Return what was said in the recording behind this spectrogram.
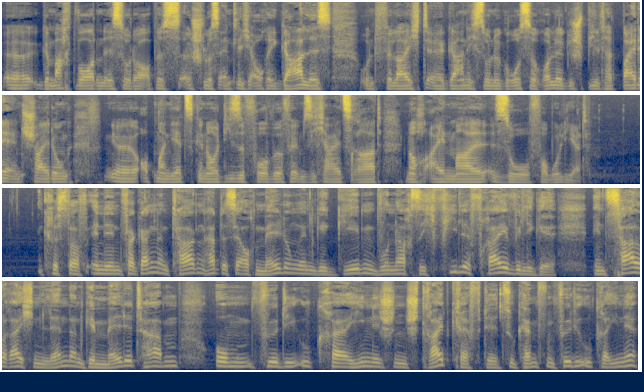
äh, gemacht worden ist oder ob es äh, schlussendlich auch egal ist und vielleicht äh, gar nicht so eine große Rolle gespielt hat bei der Entscheidung, äh, ob man jetzt genau diese Vorwürfe im Sicherheitsrat noch einmal so formuliert. Christoph, in den vergangenen Tagen hat es ja auch Meldungen gegeben, wonach sich viele Freiwillige in zahlreichen Ländern gemeldet haben, um für die ukrainischen Streitkräfte zu kämpfen, für die Ukraine.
